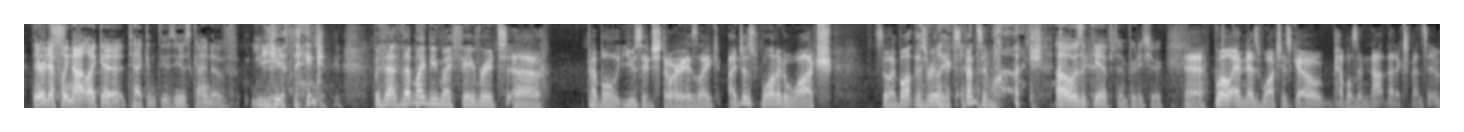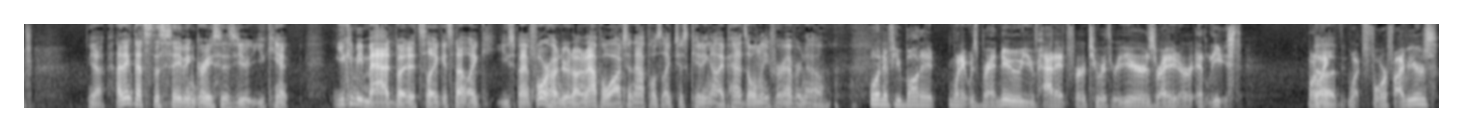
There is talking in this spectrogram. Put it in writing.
They were definitely not like a tech enthusiast kind of user. You think? But that that might be my favorite uh, Pebble usage story. Is like I just wanted a watch, so I bought this really expensive watch. Oh, it was a gift, I'm pretty sure. Yeah. Well, and as watches go, Pebbles are not that expensive. Yeah, I think that's the saving grace is you you can't you can be mad, but it's like it's not like you spent four hundred on an Apple Watch and Apple's like just kidding, iPads only forever now. Well, and if you bought it when it was brand new, you've had it for two or three years, right? Or at least more Uh, like what four or five years.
